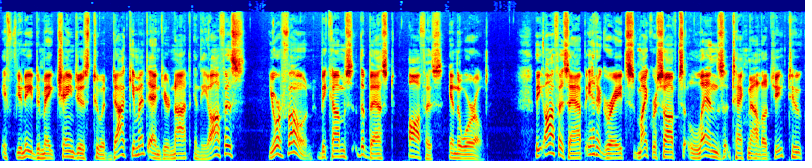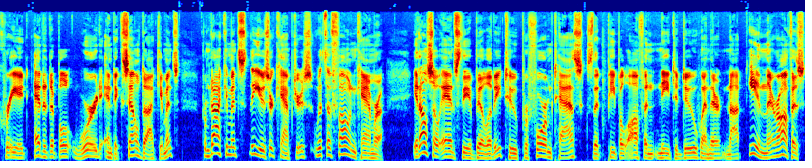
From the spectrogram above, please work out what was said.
If you need to make changes to a document and you're not in the office, your phone becomes the best office in the world. The Office app integrates Microsoft's Lens technology to create editable Word and Excel documents from documents the user captures with the phone camera. It also adds the ability to perform tasks that people often need to do when they're not in their office.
